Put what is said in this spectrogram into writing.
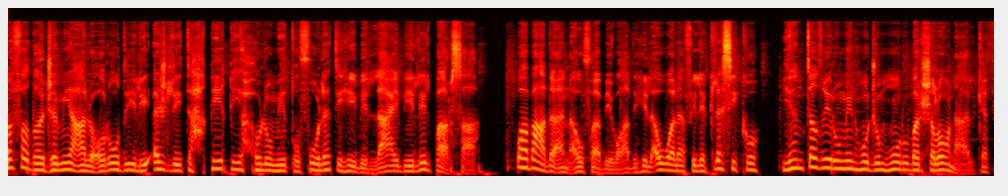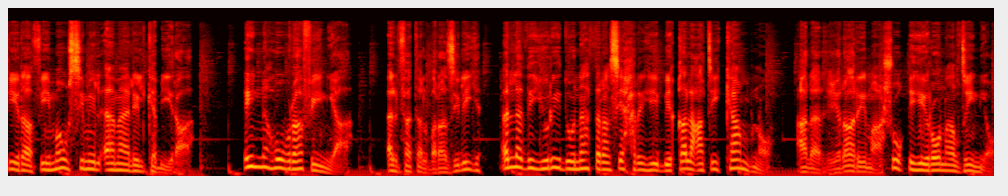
رفض جميع العروض لأجل تحقيق حلم طفولته باللعب للبارسا. وبعد أن أوفى بوعده الأول في الكلاسيكو ينتظر منه جمهور برشلونة الكثير في موسم الآمال الكبيرة إنه رافينيا الفتى البرازيلي الذي يريد نثر سحره بقلعة كامبنو على غرار معشوقه رونالدينيو.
